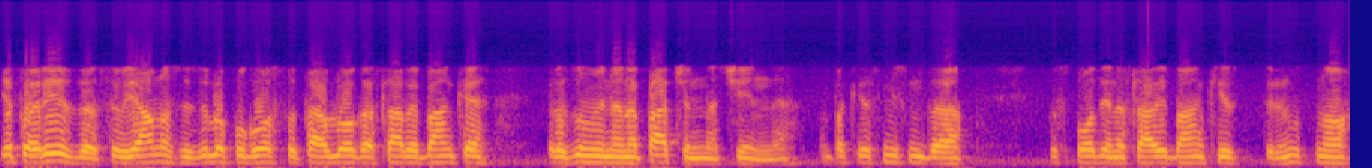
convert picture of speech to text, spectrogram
Je pa res, da se v javnosti zelo pogosto ta vloga slabe banke razume na napačen način. Ne. Ampak jaz mislim, da gospodje na slabi banki trenutno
